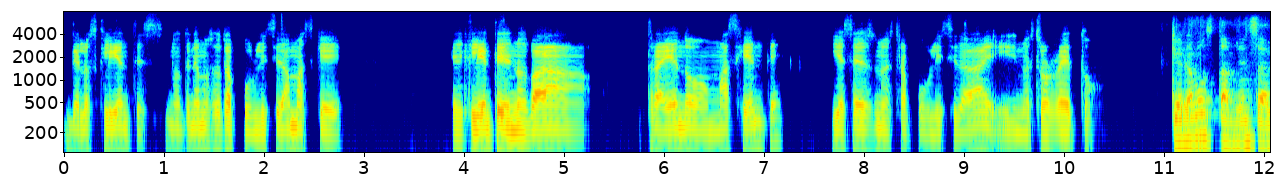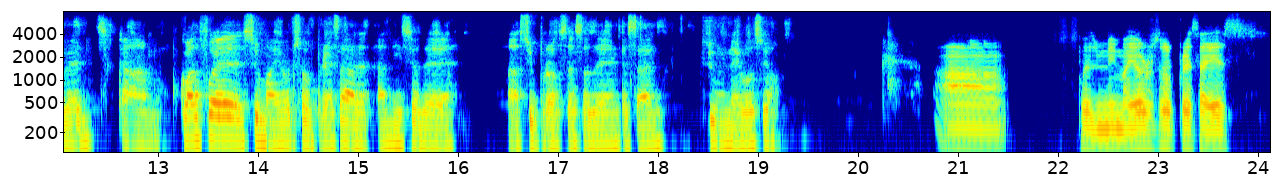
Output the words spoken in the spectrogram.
de los clientes. No tenemos otra publicidad más que el cliente nos va trayendo más gente y esa es nuestra publicidad y nuestro reto. Queremos también saber um, cuál fue su mayor sorpresa al, inicio de su proceso de empezar su negocio. Ah, pues mi mayor sorpresa es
